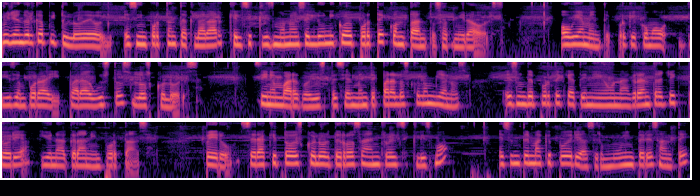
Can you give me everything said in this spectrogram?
Concluyendo el capítulo de hoy, es importante aclarar que el ciclismo no es el único deporte con tantos admiradores obviamente, porque como dicen por ahí, para gustos los colores. Sin embargo, y especialmente para los colombianos, es un deporte que ha tenido una gran trayectoria y una gran importancia. Pero, ¿será que todo es color de rosa dentro del ciclismo? Es un tema que podría ser muy interesante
